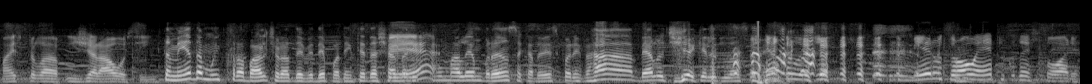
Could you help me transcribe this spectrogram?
mais pela. em geral, assim. Também é dar muito trabalho tirar o DVD, podem ter deixado É. ali uma lembrança cada vez que forem ver. Ah, belo dia aquele do lançamento. Primeiro troll épico da história.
